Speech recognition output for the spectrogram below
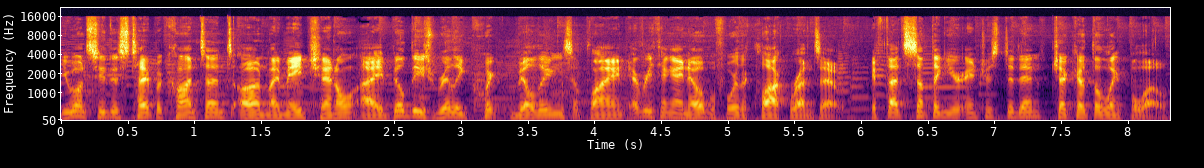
You won't see this type of content on my main channel, I build these really quick buildings applying everything I know before the clock runs out. If that's something you're interested in, check out the link below.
